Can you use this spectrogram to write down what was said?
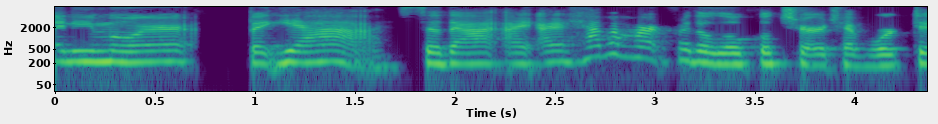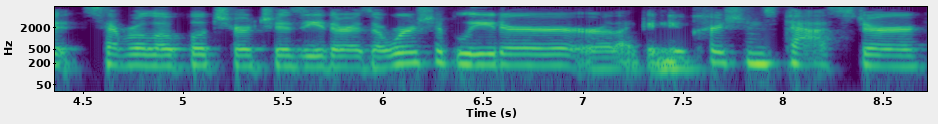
anymore. But yeah, so that I, I have a heart for the local church. I've worked at several local churches, either as a worship leader or like a new Christians pastor.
